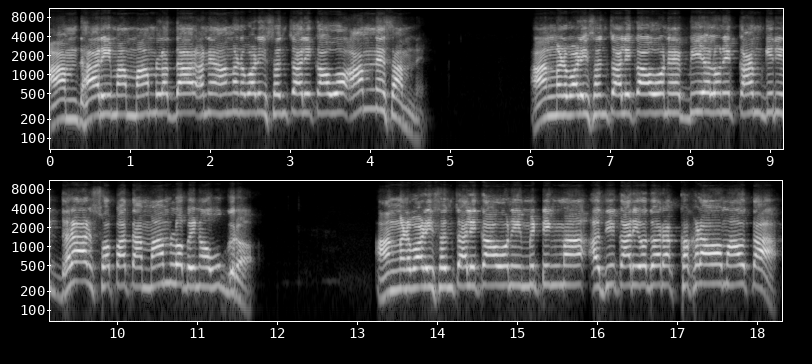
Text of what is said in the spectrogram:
આમ ધારીમાં મામલતદાર અને આંગણવાડી સંચાલિકાઓ આમને સામને આંગણવાડી સંચાલિકાઓને BLO ની કામગીરી ધરાર સોંપાતા મામલો બન્યો ઉગ્ર. આંગણવાડી સંચાલિકાઓની મિટિંગમાં અધિકારીઓ દ્વારા ખખડાવવામાં આવતા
